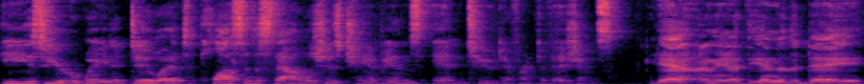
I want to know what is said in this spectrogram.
easier way to do it. Plus, it establishes champions in two different divisions. Yeah, I mean, at the end of the day,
